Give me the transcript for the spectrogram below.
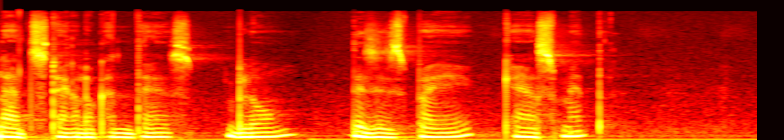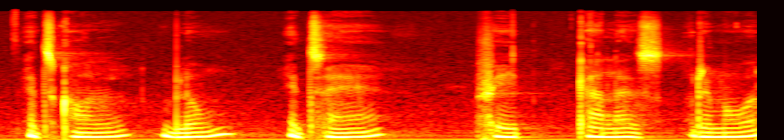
let's take a look at this bloom. This is by Cass Smith it's called bloom. It's a feet callus remover.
